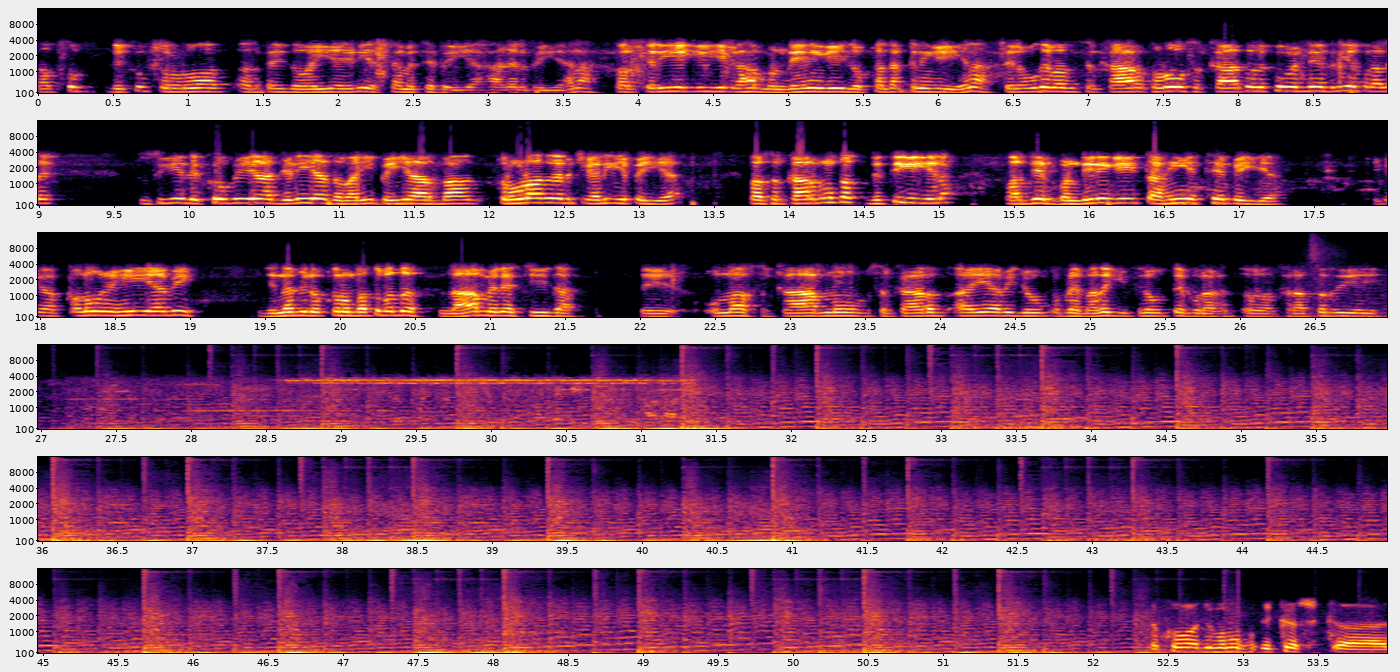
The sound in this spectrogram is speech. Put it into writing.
ਸਭ ਤੋਂ ਦੇਖੋ ਕਰੋੜਾਂ ਰੁਪਏ ਦੀ ਦਵਾਈ ਹੈ ਜਿਹੜੀ ਇਸ ਟਾਈਮ ਇੱਥੇ ਪਈ ਆ, ਹਾਜ਼ਰ ਪਈ ਹੈ ਨਾ ਪਰ ਕਰੀਏ ਕਿ ਇਹ ਕਹਾਂ ਵੰਡੇ ਨਹੀਂ ਗਈ ਲੋਕਾਂ ਤੱਕ ਨਹੀਂ ਗਈ ਹੈ ਨਾ ਫਿਰ ਉਹਦੇ ਬਾਅਦ ਸਰਕਾਰ ਥੋੜੋ ਸਰਕਾਰ ਤੋਂ ਦੇਖੋ ਇੰਨੇ ਵਧੀਆ ਉਪਰਾਲੇ ਤੁਸੀਂ ਇਹ ਦੇਖੋ ਵੀ ਆ ਜਿਹੜੀ ਆ ਦਵਾਈ ਪਈ ਆ, ਅਰਬਾਂ, ਕਰੋੜਾਂ ਦੇ ਵਿੱਚ ਕਹਿ ਲਈਏ ਪਈ ਆ ਪਰ ਸਰਕਾਰ ਨੂੰ ਤਾਂ ਦਿੱਤੀ ਗਈ ਹੈ ਨਾ। ਪਰ ਜੇ ਵੰਡੀ ਨਹੀਂ ਗਈ, ਤਾਂ ਹੀ ਇੱਥੇ ਪਈ ਆ। ਠੀਕ ਆ, ਆਪਾਂ ਨੂੰ ਇਹੀ ਆ ਵੀ ਜਿੰਨਾ ਵੀ ਲੋਕਾਂ ਨੂੰ ਵੱਧ ਤੋਂ ਵੱਧ ਲਾਭ ਮਿਲੇ ਇਸ ਚੀਜ਼ ਦਾ, ਤੇ ਉਹਨਾਂ ਸਰਕਾਰ ਨੂੰ, ਸਰਕਾਰ ਇਹ ਆ ਵੀ ਜੋ ਆਪਣੇ ਵਾਅਦੇ ਕੀਤੇ ਨੇ ਉੱਤੇ ਪੂਰਾ ਅਹ ਖਰਾ ਉਤਰਦੀ ਹੈ ਜੀ। ਦੇਖੋ, ਅੱਜ ਮੈਨੂੰ ਇੱਕ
